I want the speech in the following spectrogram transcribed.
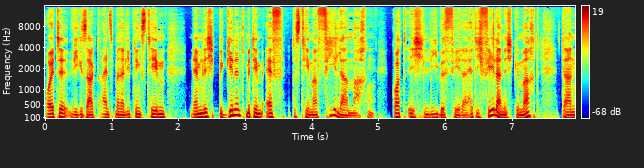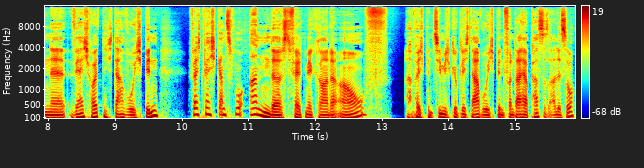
heute, wie gesagt, eins meiner Lieblingsthemen, nämlich beginnend mit dem F, das Thema Fehler machen. Gott, ich liebe Fehler. Hätte ich Fehler nicht gemacht, dann äh, wäre ich heute nicht da, wo ich bin. Vielleicht wäre ich ganz woanders, fällt mir gerade auf aber ich bin ziemlich glücklich da, wo ich bin. Von daher passt das alles so.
